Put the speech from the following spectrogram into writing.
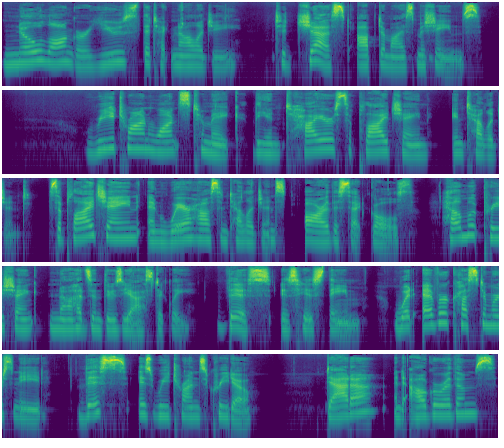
no longer use the technology to just optimize machines. Witron wants to make the entire supply chain intelligent. Supply chain and warehouse intelligence are the set goals. Helmut Prieschenk nods enthusiastically. This is his theme. Whatever customers need, this is Witron's credo. Data and algorithms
